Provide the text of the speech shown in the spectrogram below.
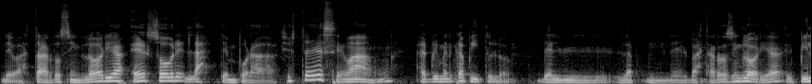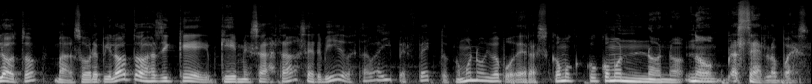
de Bastardo sin Gloria es sobre las temporadas. Si ustedes se van al primer capítulo del, Bastardo sin Gloria, el piloto, va sobre pilotos, así que, que me estaba servido, estaba ahí perfecto. ¿Cómo no iba a poder ¿Cómo, cómo no, no, no hacerlo, pues?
